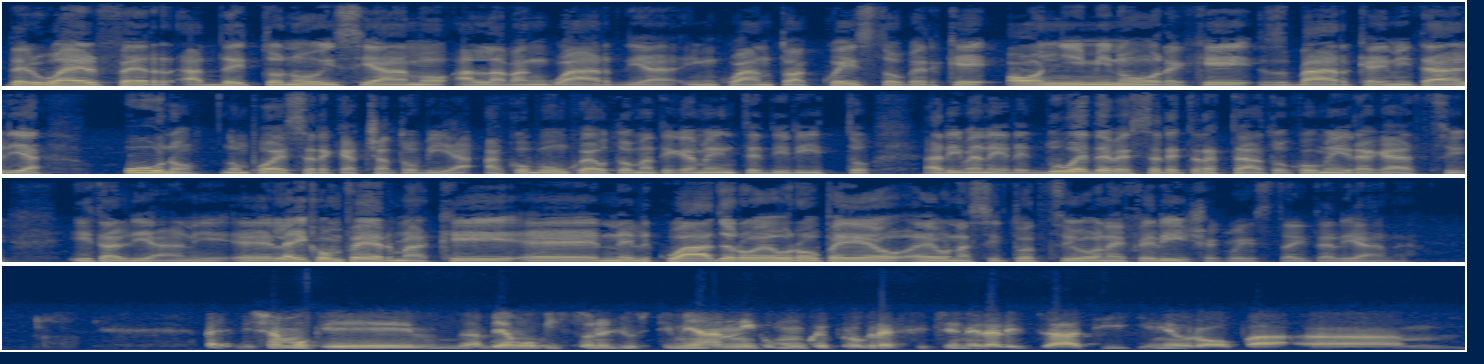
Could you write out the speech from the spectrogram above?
del Welfare ha detto noi siamo all'avanguardia in quanto a questo perché ogni minore che sbarca in Italia uno, non può essere cacciato via, ha comunque automaticamente diritto a rimanere. Due, deve essere trattato come i ragazzi italiani. Eh, lei conferma che eh, nel quadro europeo è una situazione felice questa italiana? Beh, diciamo che abbiamo visto negli ultimi anni comunque progressi generalizzati in Europa. Uh,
